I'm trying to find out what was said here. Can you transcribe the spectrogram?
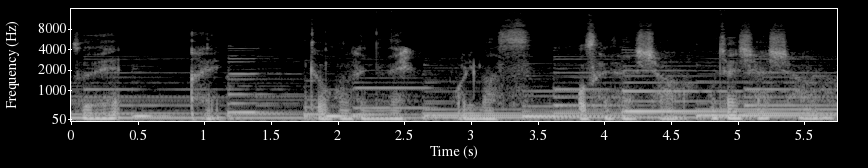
ことではい今日はこの辺でね終わります。お疲れ様でした。お疲れ様でした。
